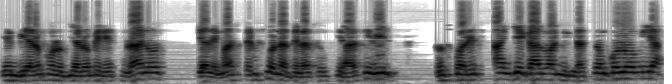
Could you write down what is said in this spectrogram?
que enviaron colombianos venezolanos y además personas de la sociedad civil, los cuales han llegado a Migración Colombia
